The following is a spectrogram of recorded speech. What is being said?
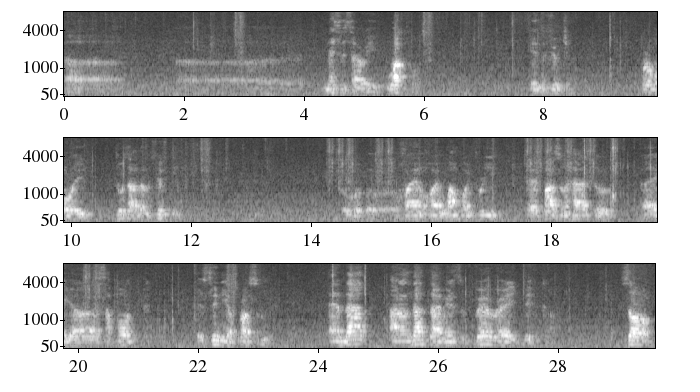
uh, necessary workforce in the future, probably 2050, when, when 1.3 person has to uh, support a senior person and that, around that time, is very, very difficult. So,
